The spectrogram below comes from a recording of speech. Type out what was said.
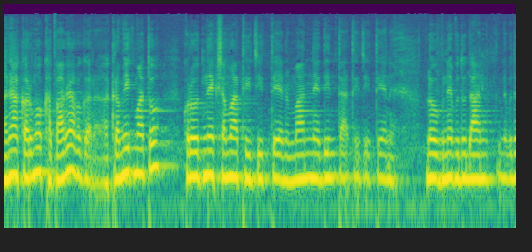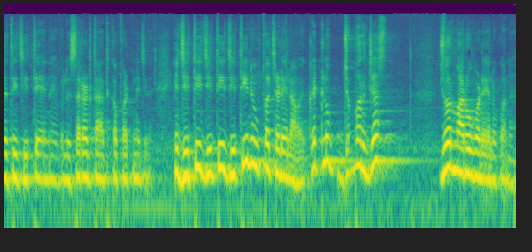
અને આ કર્મો ખપાવ્યા વગર, આ ક્રમિકમાં તો ક્રોધને ક્ષમાથી જીતે ને માનને દીનતાથી જીતે ને લોભને બધું દાન ને બધાથી જીતે ને પેલું સરળતા કપટને જીતે. એ જીતી જીતી, જીતીને ઉપર ચડેલા હોય. કેટલું જબરજસ્ત જોર મારવું પડે એ લોકોને.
